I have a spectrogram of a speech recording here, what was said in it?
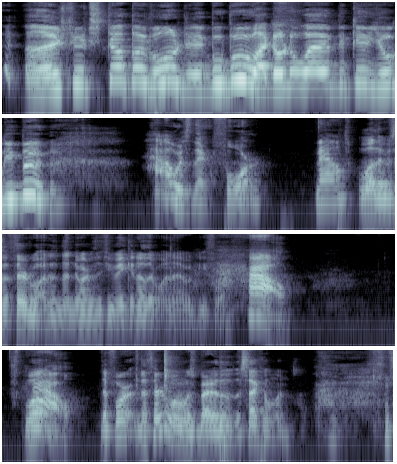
I should stop my holiday. Boo boo. I don't know why I became Yogi Bear. How is there four now? Well, there was a third one, and then normally if you make another one, that would be four. How? Well, How? the four, the third one was better than the second one.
